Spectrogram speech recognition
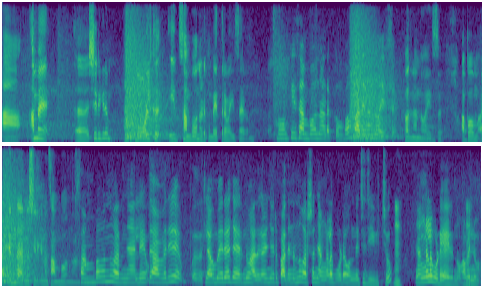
ആ, അമ്മ ശരിക്കും മോൾക്ക് ഈ സംഭവം നടക്കുമ്പോൾ എത്ര വയസ്സായിരുന്നു? മോൾക്ക് ഈ സംഭവം നടക്കുമ്പോൾ പതിനൊന്ന് വയസ്സ്. പതിനൊന്ന് വയസ്സ്. അപ്പം എന്തായിരുന്നു ശരിക്കും സംഭവം എന്ന് പറഞ്ഞാൽ? സംഭവം എന്ന് പറഞ്ഞാൽ ഇത് അവർ ലവ് മാരേജ് ആയിരുന്നു. അത് കഴിഞ്ഞ ഒരു പതിനൊന്ന് വർഷം ഞങ്ങളെ കൂടെ ഒന്നിച്ച് ജീവിച്ചു. ഞങ്ങളെ കൂടെ ആയിരുന്നു അവനും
